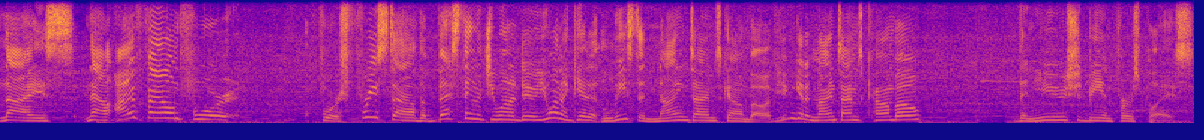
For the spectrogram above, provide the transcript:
Nice. Now, I found for for freestyle, the best thing that you want to do, you want to get at least a nine times combo. If you can get a nine times combo, then you should be in first place.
